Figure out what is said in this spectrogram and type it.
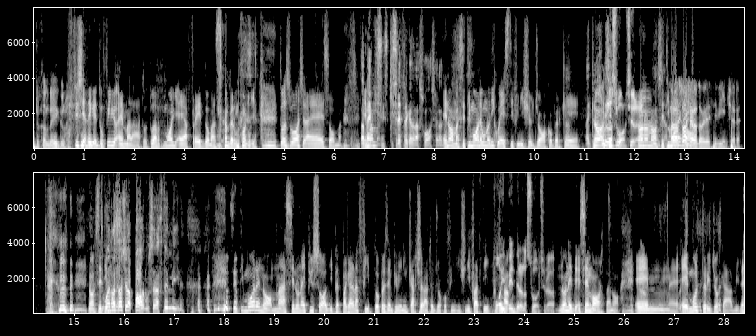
Gioca allegro. Sì, sì, allegro, tuo figlio è malato, tua moglie è a freddo ma sta per morire, tua suocera è insomma... Vabbè, mam- chi, chi, se ne frega della suocera? Eh no, ma se ti muore uno di questi finisce il gioco perché... Ah, anche no, la suocera? No, no, no, se ti muore... La suocera no. dovresti vincere. no, se ti, ti muore la suocera bonus, è la stellina. se ti muore no, ma se non hai più soldi per pagare l'affitto, per esempio, vieni incarcerato e il gioco finisce. Difatti, Puoi ah, vendere la suocera? Non è de- se è morta no, è, no. è, è molto rigiocabile.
